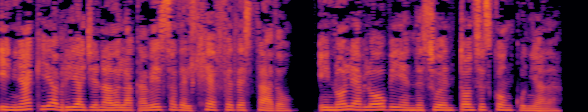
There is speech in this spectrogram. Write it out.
Iñaki habría llenado la cabeza del jefe de Estado, y no le habló bien de su entonces concuñada.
